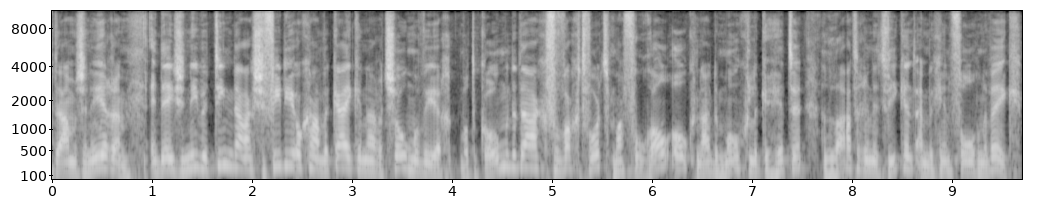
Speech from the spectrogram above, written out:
dames en heren. In deze nieuwe tiendaagse video gaan we kijken naar het zomerweer wat de komende dagen verwacht wordt, maar vooral ook naar de mogelijke hitte later in het weekend en begin volgende week.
